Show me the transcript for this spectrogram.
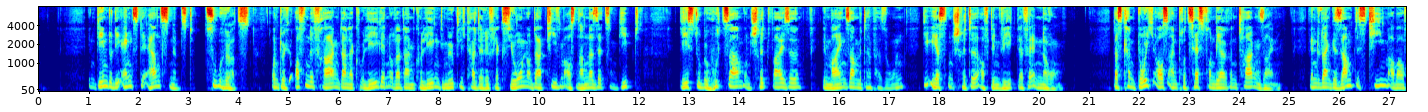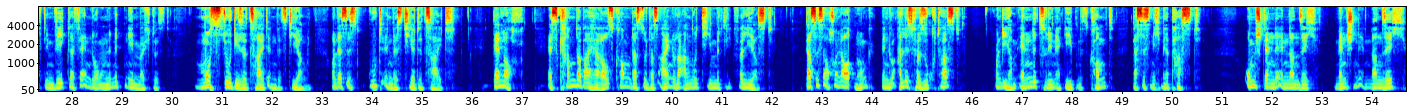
Indem du die Ängste ernst nimmst, zuhörst und durch offene Fragen deiner Kollegin oder deinem Kollegen die Möglichkeit der Reflexion und der aktiven Auseinandersetzung gibt, gehst du behutsam und schrittweise gemeinsam mit der Person die ersten Schritte auf dem Weg der Veränderung. Das kann durchaus ein Prozess von mehreren Tagen sein. Wenn du dein gesamtes Team aber auf dem Weg der Veränderung mitnehmen möchtest, musst du diese Zeit investieren. Und es ist gut investierte Zeit. Dennoch, es kann dabei herauskommen, dass du das ein oder andere Teammitglied verlierst. Das ist auch in Ordnung, wenn du alles versucht hast und die am Ende zu dem Ergebnis kommt, dass es nicht mehr passt. Umstände ändern sich, Menschen ändern sich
